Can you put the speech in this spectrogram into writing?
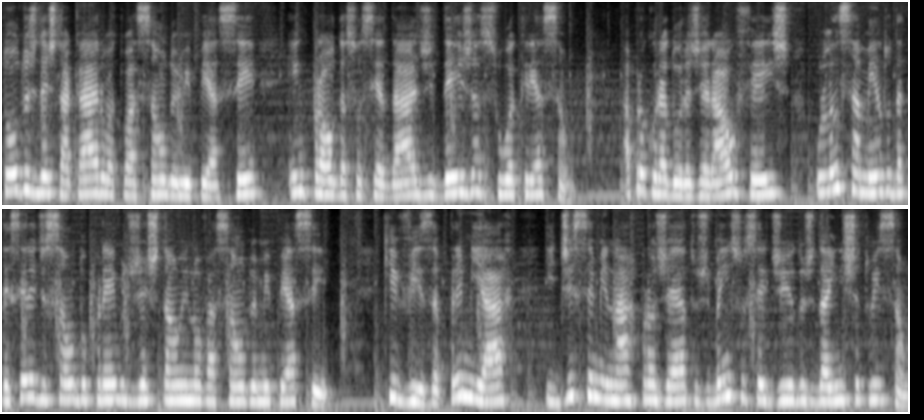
todos destacaram a atuação do MPAC em prol da sociedade desde a sua criação. A Procuradora-Geral fez o lançamento da terceira edição do Prêmio de Gestão e Inovação do MPAC, que visa premiar e disseminar projetos bem-sucedidos da instituição.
